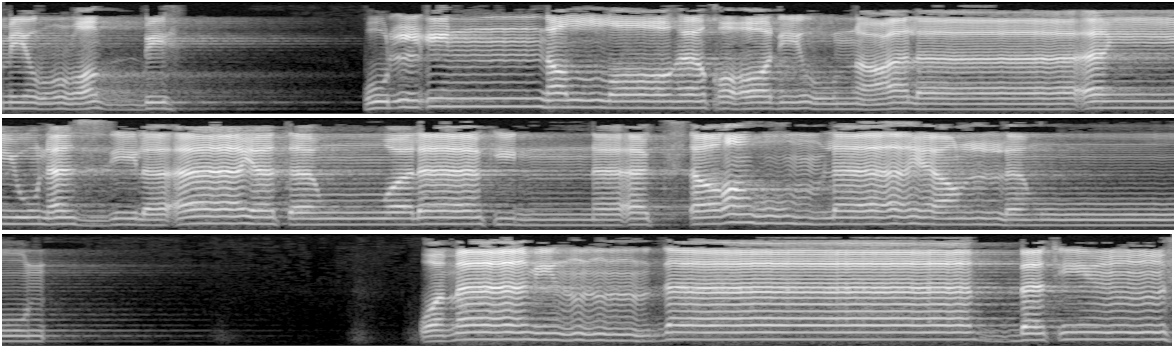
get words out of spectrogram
مِّن رَّبِّهِ قُلْ إِنَّ اللَّهَ قَادِرٌ عَلَىٰ أَن يُنَزِّلَ آيَةً وَلَٰكِنَّ أَكْثَرَهُمْ لَا يَعْلَمُونَ وَمَا مِن دَابَّةٍ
